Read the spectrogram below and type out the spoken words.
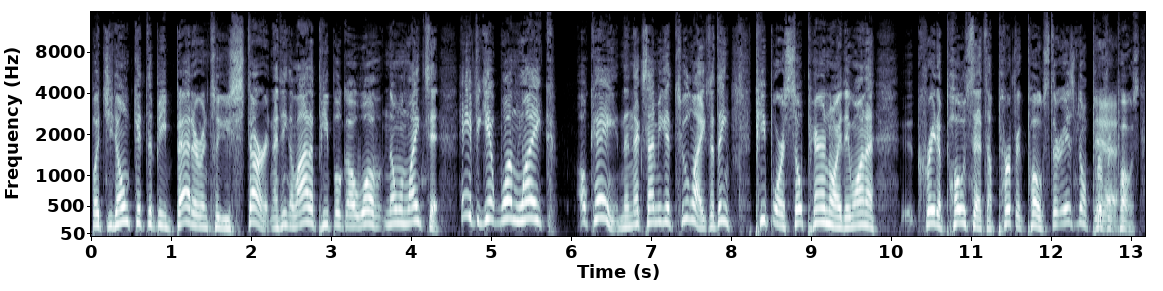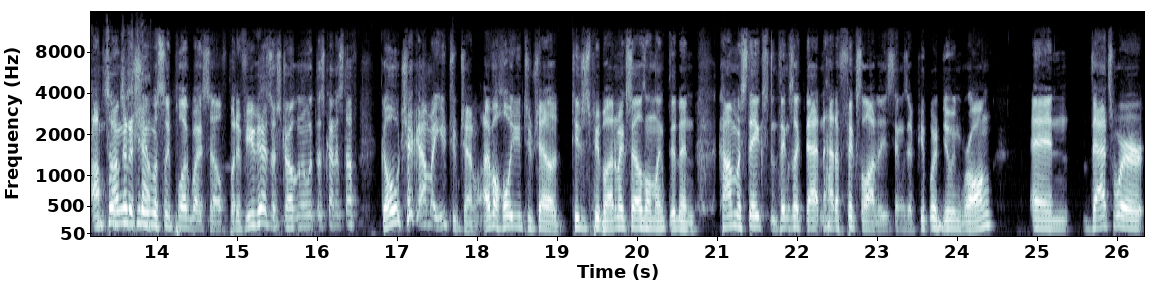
but you don't get to be better until you start. And I think a lot of people go, well, no one likes it. Hey, if you get one like, Okay. And the next time you get two likes, I think people are so paranoid. They want to create a post that's a perfect post. There is no perfect Yeah. post. I'm, So I'm going to just, you know, shamelessly plug myself, but if you guys are struggling with this kind of stuff, go check out my YouTube channel. I have a whole YouTube channel that teaches people how to make sales on LinkedIn and common mistakes and things like that, and how to fix a lot of these things that people are doing wrong. And that's where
